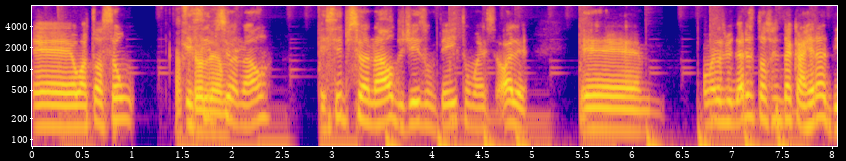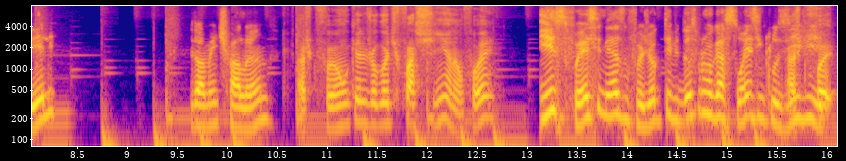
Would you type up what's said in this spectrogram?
É uma atuação Acho excepcional. Excepcional do Jason Tatum, mas olha, é uma das melhores atuações da carreira dele, individualmente falando. Acho que foi um que ele jogou de faixinha, não foi? Isso, foi esse mesmo. Foi um jogo que teve duas prorrogações, inclusive. Acho que foi.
